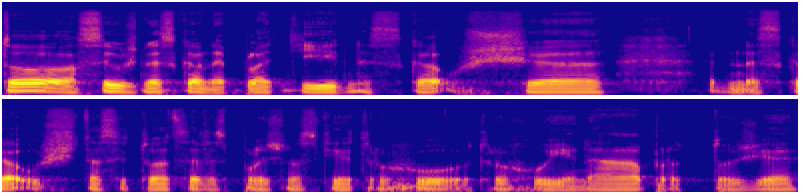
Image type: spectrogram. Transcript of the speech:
To asi už dneska neplatí, dneska už, dneska už ta situace ve společnosti je trochu, trochu jiná, protože e,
